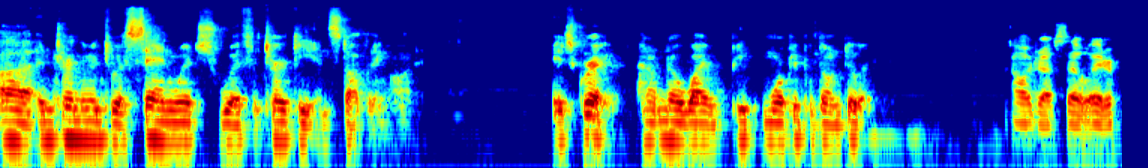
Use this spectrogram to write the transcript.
uh, and turn them into a sandwich with turkey and stuffing on it. It's great. I don't know why pe- more people don't do it. I'll address that later.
